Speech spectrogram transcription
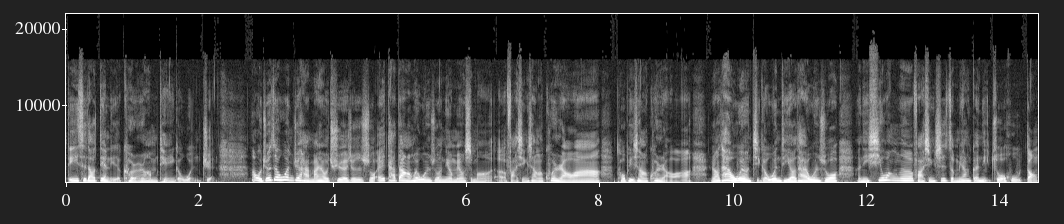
第一次到店里的客人让他们填一个问卷，那我觉得这问卷还蛮有趣的，就是说，诶，他当然会问说你有没有什么呃发型上的困扰啊，头皮上的困扰啊，然后他有问有几个问题哦，他还问说你希望呢发型师怎么样跟你做互动？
